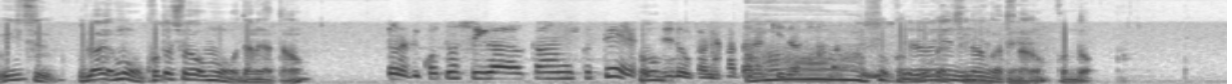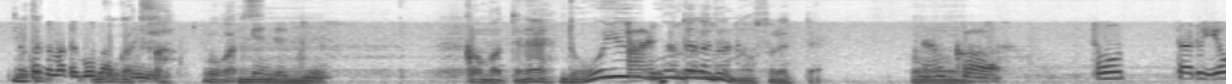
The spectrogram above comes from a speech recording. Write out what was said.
いつ来もう今年はもうダメだったの？そうです。今年があかんくて、お児童館で働き出した。ああそうか。で5来年何月なの？今度。今度また5月に。あ5月、試験ですね。頑張ってね。どういう問題が出るの？それって。なんか、トータル4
